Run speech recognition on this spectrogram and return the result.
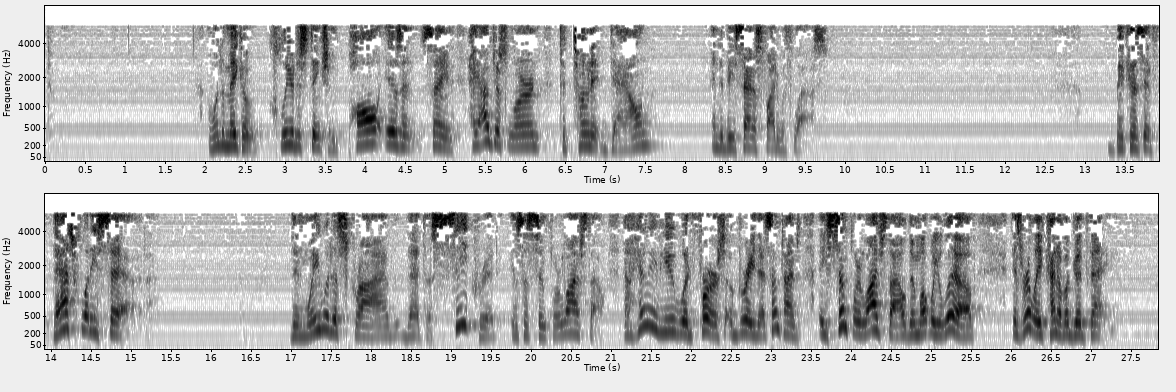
I want to make a clear distinction. Paul isn't saying, hey, I've just learned to tone it down and to be satisfied with less. Because if that's what he said, then we would ascribe that the secret is a simpler lifestyle. Now, how many of you would first agree that sometimes a simpler lifestyle than what we live is really kind of a good thing?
